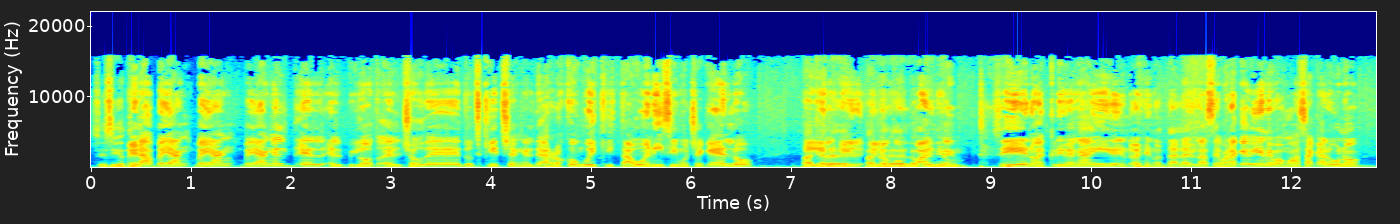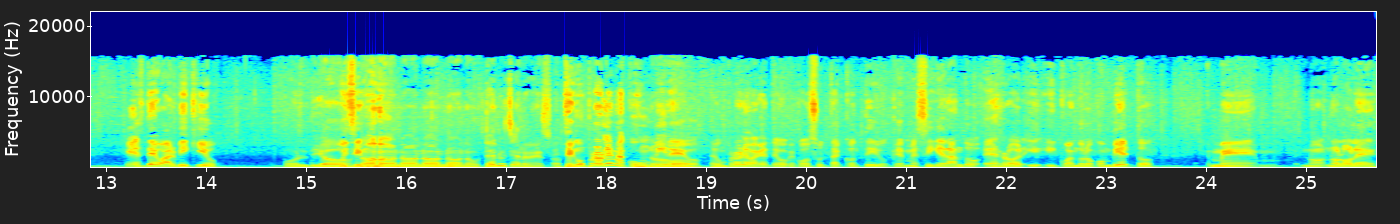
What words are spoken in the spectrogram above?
Sí, sí, estoy- Mira, vean, vean, vean el, el, el piloto, el show de Dude's Kitchen, el de arroz con whisky, está buenísimo, chequenlo. Pa' y, que le y- pa' y que lo le den la comparten. opinión. Sí, nos escriben ahí, nos dan la, la semana que viene vamos a sacar uno que es de barbecue. Por Dios. Hicimos- No, no, no, no, no, no. Ustedes no hicieron eso. Tengo un problema con un No. video, tengo un problema que tengo que consultar contigo, que me sigue dando error y, y cuando lo convierto me no, no lo lee.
